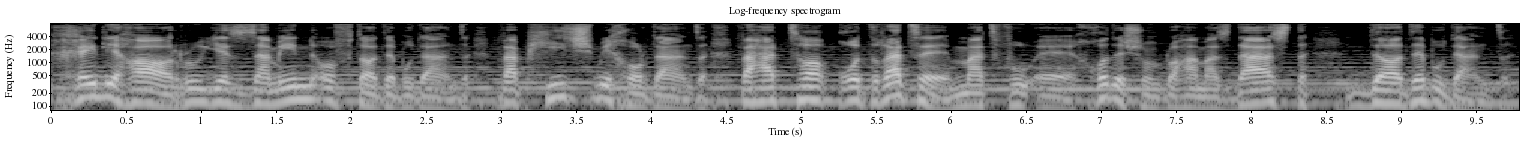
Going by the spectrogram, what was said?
خیلی ها روی زمین افتاده بودند و پیچ میخوردند و حتی قدرت مدفوع خودشون رو هم از دست داده بودند.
